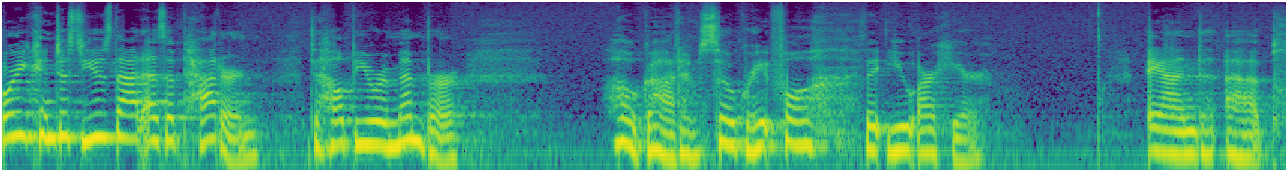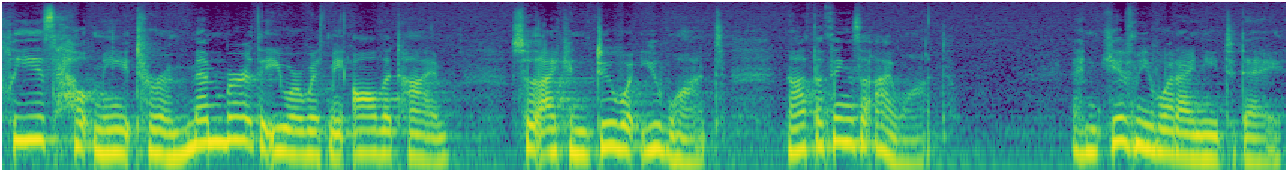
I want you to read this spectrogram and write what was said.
or you can just use that as a pattern to help you remember oh, God, I'm so grateful that you are here. And uh, please help me to remember that you are with me all the time so that I can do what you want, not the things that I want. And give me what I need today.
